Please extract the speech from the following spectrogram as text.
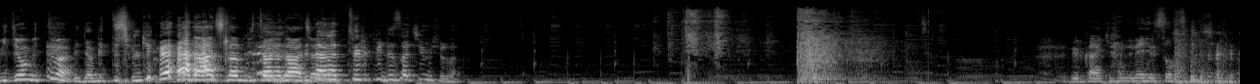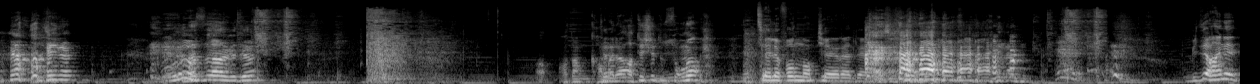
Videom bitti mi? Video bitti çünkü. Hadi aç lan bir tane daha aç. bir hadi. tane Türk videosu açayım mı şurada? Gürkan kendine eğrisi olduğu için. Aynen. Nasıl abi video? A- Adam kamera ateş edip sonra Telefon Nokia herhalde. bir de hani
